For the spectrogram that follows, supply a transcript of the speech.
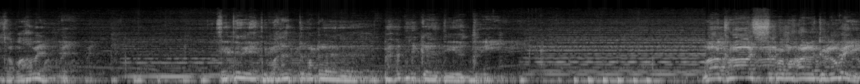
සභාවෙන් සිදුවී ඇති වරද්ද මට පැහැදිලි කර දිය යුතුයි. මා කාශ්‍යප මහරජු නොවෙයි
